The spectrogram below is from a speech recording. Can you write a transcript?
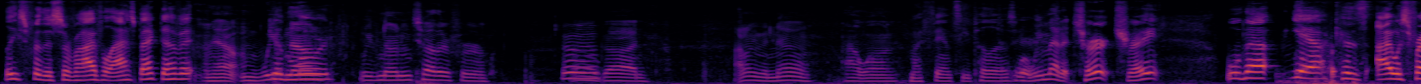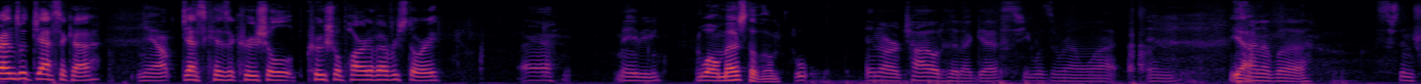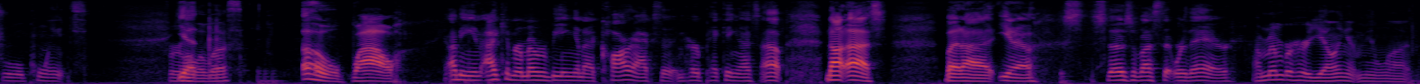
at least for the survival aspect of it. Yeah, we've Good known lord. We've known each other for oh god, I don't even know how long. My fancy pillows. Well, we met at church, right? Well, that yeah, because I was friends with Jessica. Yeah, Jessica's a crucial crucial part of every story. eh, maybe Well, most of them. in our childhood, I guess she was around a lot and Yeah. kind of a central point for Yeah. all of us. Oh wow. I mean, I can remember being in a car accident and her picking us up. Not us, but uh, you know, those of us that were there. I remember her yelling at me a lot.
